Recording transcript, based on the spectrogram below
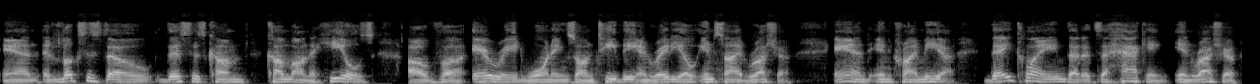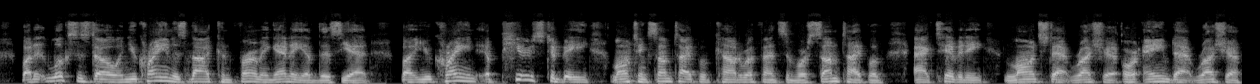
And it looks as though this has come come on the heels of uh, air raid warnings on TV and radio inside Russia and in Crimea. They claim that it's a hacking in Russia, but it looks as though, and Ukraine is not confirming any of this yet, but Ukraine appears to be launching some type of counteroffensive or some type of activity launched at Russia or aimed at Russia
